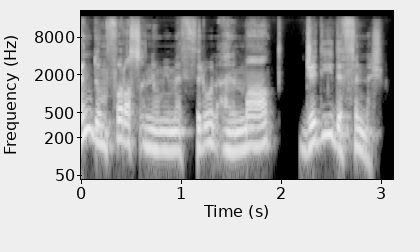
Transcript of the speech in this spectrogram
عندهم فرص إنهم يمثلون أنماط جديدة في النشر.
